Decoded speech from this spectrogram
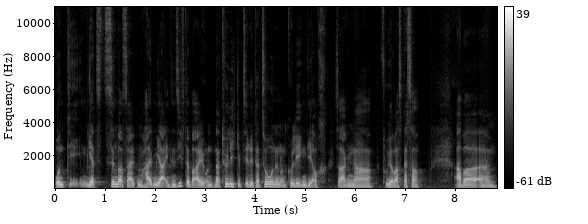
Und jetzt sind wir seit einem halben Jahr intensiv dabei und natürlich gibt es Irritationen und Kollegen, die auch sagen, na, früher war es besser. Aber ähm,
